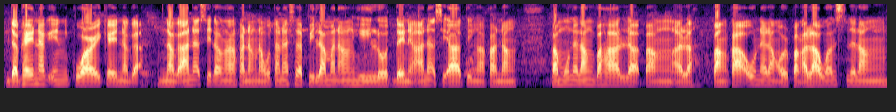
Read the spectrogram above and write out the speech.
daghay nag-inquire kay nag nag-ana sila nga kanang nawutan na sa pila man ang hilot dahil ana si ate nga kanang kamo na lang bahala pang ala pang kaon na lang or pang allowance na lang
